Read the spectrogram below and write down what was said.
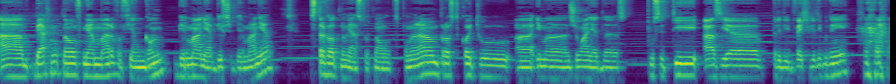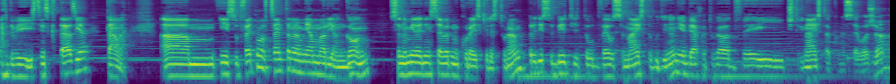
А, бяхме отново в Мянмар, в Янгон, Бирмания, бивша Бирмания. Страхотно място отново споменавам, просто който а, има желание да посети Азия преди 2000 години, да види истинската Азия, там е. А, и съответно в центъра на Мянмар Янгон се намира един севернокорейски ресторант. Преди събитията от 2018 година, ние бяхме тогава 2014, ако не се лъжа,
